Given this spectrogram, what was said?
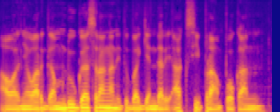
Awalnya warga menduga serangan itu bagian dari aksi perampokan.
